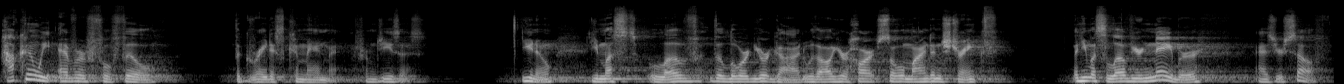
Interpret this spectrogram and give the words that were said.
how can we ever fulfill the greatest commandment from Jesus? You know, you must love the Lord your God with all your heart, soul, mind, and strength, and you must love your neighbor as yourself.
